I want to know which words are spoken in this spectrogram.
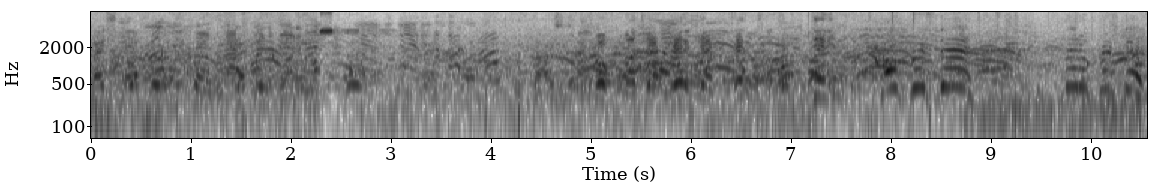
Guys should be up there. Go, come on, Jack. Get it, Jack. Hit it. Danny. Go, Kristen. Little Kristen.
